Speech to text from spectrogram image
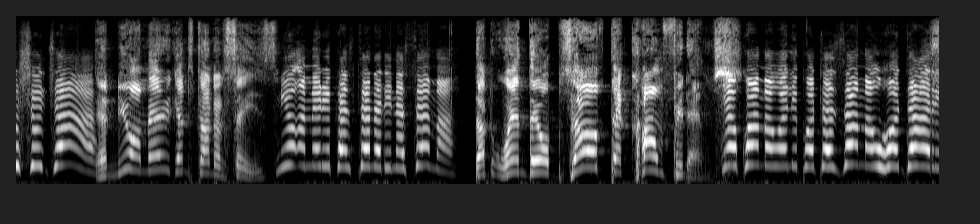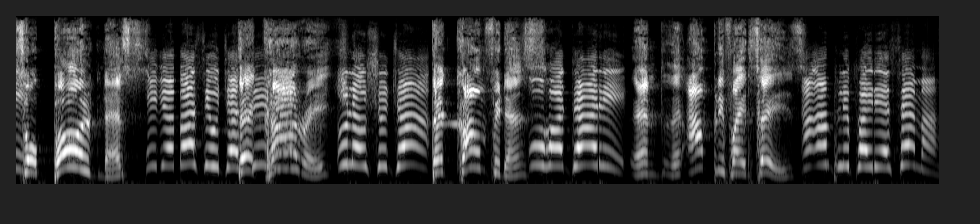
ushujaa. and New American Standard says new american standard inasema that when they observed the confidence, ya kwamba walipotazama uhodari so boldness, hivyo basi ujasiri courage, ule ushujaa the confidence, uhodari. and the Amplified says, amplified yasema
